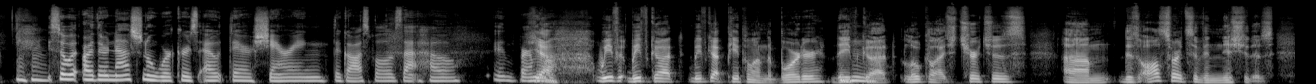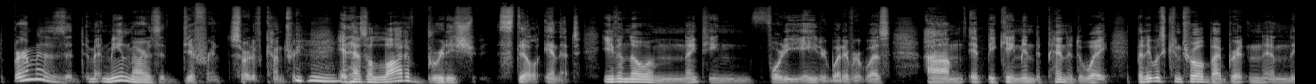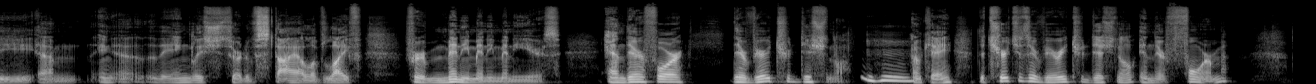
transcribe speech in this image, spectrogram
So, are there national workers out there sharing the gospel? Is that how in Burma? Yeah, we've we've got we've got people on the border. They've Mm-hmm. got localized churches. Um, there's all sorts of initiatives. Burma is a, Myanmar is a different sort of country. Mm-hmm. It has a lot of British still in it, even though in 1948 or whatever it was, um, it became independent away. But it was controlled by Britain and the um, Eng- uh, the English sort of style of life for many, many, many years, and therefore they're very traditional. Okay, the churches are very traditional in their form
